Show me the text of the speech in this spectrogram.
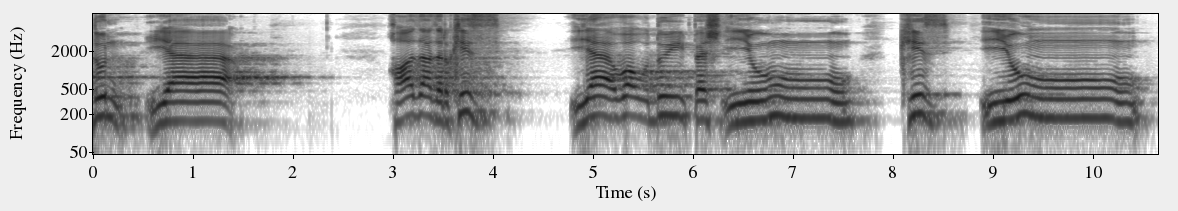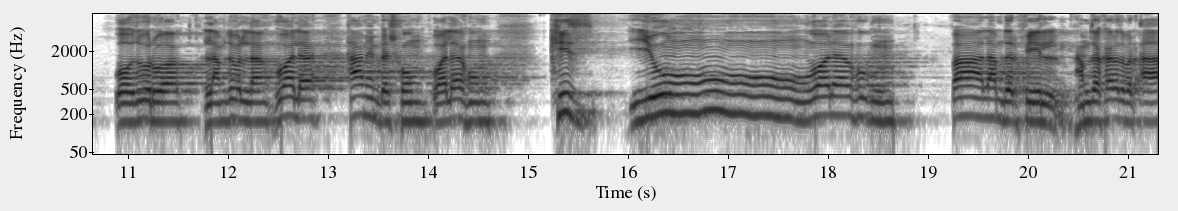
দুন। ইয়া। খাজাজার খিজ। ইয়া, ওয়াও, দুই, পেশ, ইউ। খিজ, ইউ। ওয়াও জবর ওয়া লাম জবর লা ওয়ালা হা মিম পেশ হুম ওয়ালা হুম খিজ ইউ ওয়ালা হুম ফা লাম দের ফিল হামজা খারা জবর আ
